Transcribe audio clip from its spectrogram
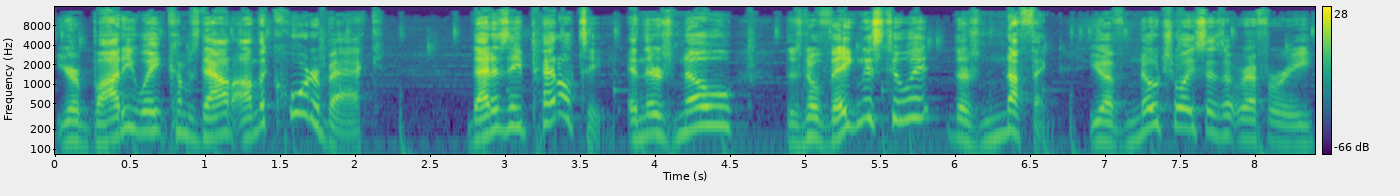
your body weight comes down on the quarterback, that is a penalty, and there's no there's no vagueness to it. There's nothing. You have no choice as a referee,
